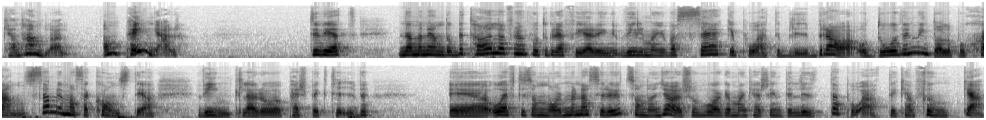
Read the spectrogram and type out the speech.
kan handla om pengar. Du vet, när man ändå betalar för en fotografering vill man ju vara säker på att det blir bra och då vill man inte hålla på och chansa med massa konstiga vinklar och perspektiv. Eh, och eftersom normerna ser ut som de gör så vågar man kanske inte lita på att det kan funka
